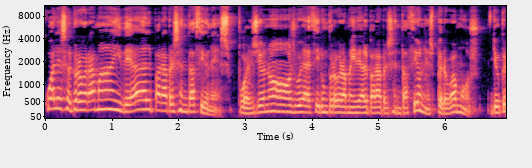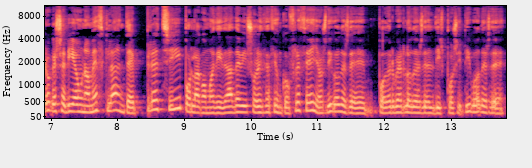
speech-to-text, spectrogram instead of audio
¿Cuál es el programa ideal para presentaciones? Pues yo no os voy a decir un programa ideal para presentaciones, pero vamos, yo creo que sería una mezcla entre Prezi por la comodidad de visualización que ofrece, ya os digo, desde poder verlo desde el dispositivo, desde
